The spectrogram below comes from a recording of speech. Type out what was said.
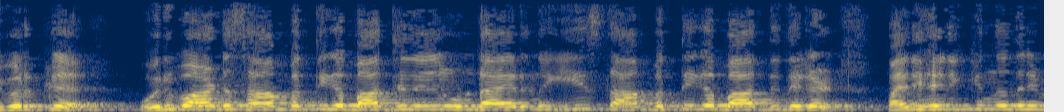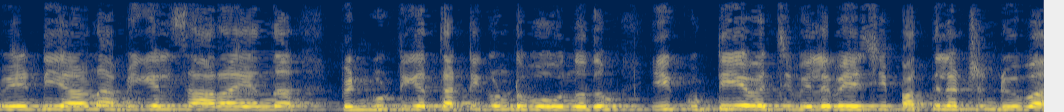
ഇവർക്ക് ഒരുപാട് സാമ്പത്തിക ബാധ്യതകൾ ഉണ്ടായിരുന്നു. ഈ സാമ്പത്തിക ബാധ്യതകൾ പരിഹരിക്കുന്നതിന് വേണ്ടിയാണ് അബിഗൽ സാറ എന്ന പെൺകുട്ടിയെ തട്ടിക്കൊണ്ടുപോകുന്നതും ഈ കുട്ടിയെ വെച്ച് വിലപേശി പത്ത് ലക്ഷം രൂപ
